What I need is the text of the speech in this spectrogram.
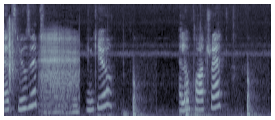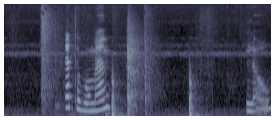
Let's use it. Thank you. Hello, portrait. Get the woman. Hello.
